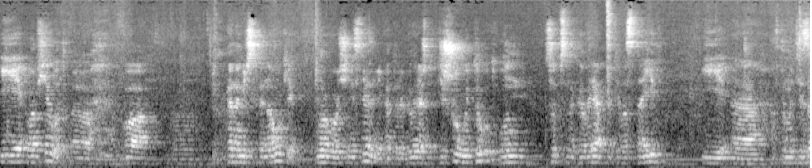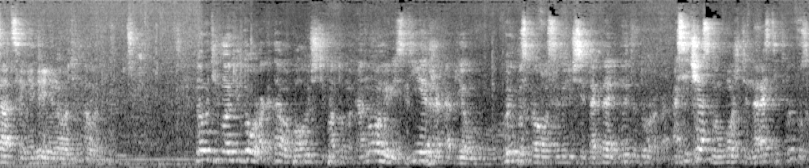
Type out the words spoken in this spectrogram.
И вообще вот э, в экономической науке много очень исследований, которые говорят, что дешевый труд, он, собственно говоря, противостоит и автоматизации внедрения новой технологии. Новые технологии дорого, да, вы получите потом экономию, издержек, объем выпуска у вас увеличится и так далее, но это дорого. А сейчас вы можете нарастить выпуск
